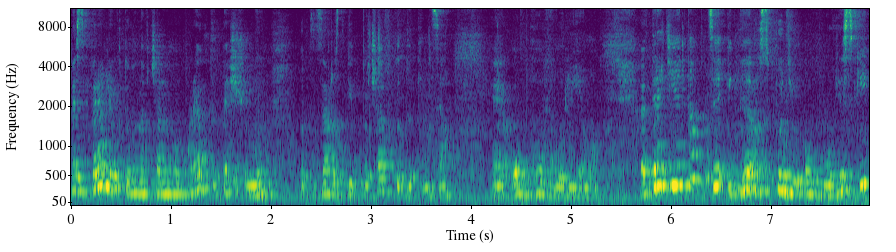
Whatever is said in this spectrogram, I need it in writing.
весь перелік того навчального проєкту, те, що ми от зараз від початку до кінця е, обговорюємо. Третій етап це іде розподіл обов'язків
